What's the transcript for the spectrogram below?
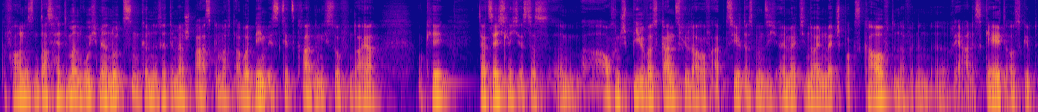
gefahren ist. Und das hätte man ruhig mehr nutzen können, das hätte mehr Spaß gemacht, aber dem ist jetzt gerade nicht so. Von daher, okay, tatsächlich ist das ähm, auch ein Spiel, was ganz viel darauf abzielt, dass man sich irgendwelche neuen Matchbox kauft und dafür ein äh, reales Geld ausgibt.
